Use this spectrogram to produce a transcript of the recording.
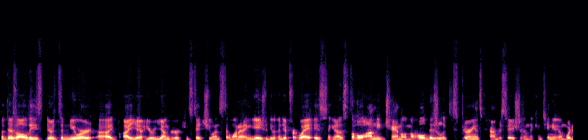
but there's all these there's a newer uh, uh, your younger constituents that want to engage with you in different ways you know it's the whole omni channel and the whole digital experience conversation and the continuum where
